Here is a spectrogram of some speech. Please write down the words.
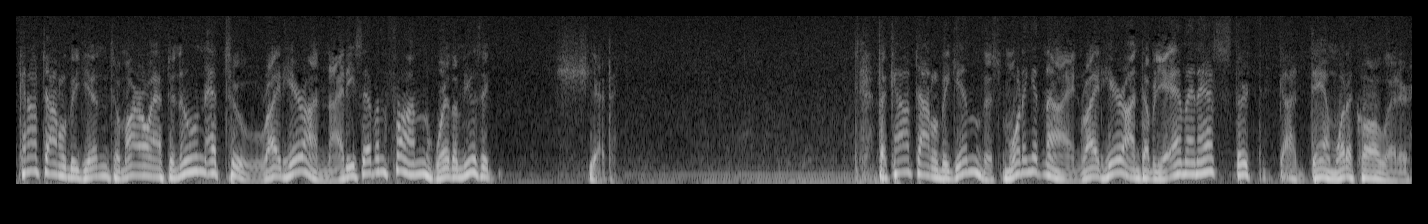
countdown will begin tomorrow afternoon at 2, right here on 97 Fun, where the music... Shit. The countdown will begin this morning at 9, right here on WMNS 13... God damn, what a call letter.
